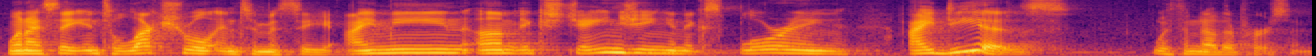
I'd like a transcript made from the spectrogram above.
When I say intellectual intimacy, I mean um, exchanging and exploring ideas with another person.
